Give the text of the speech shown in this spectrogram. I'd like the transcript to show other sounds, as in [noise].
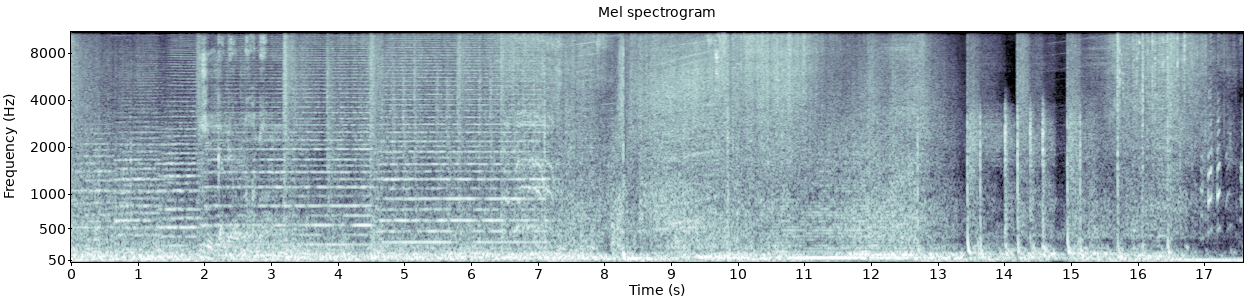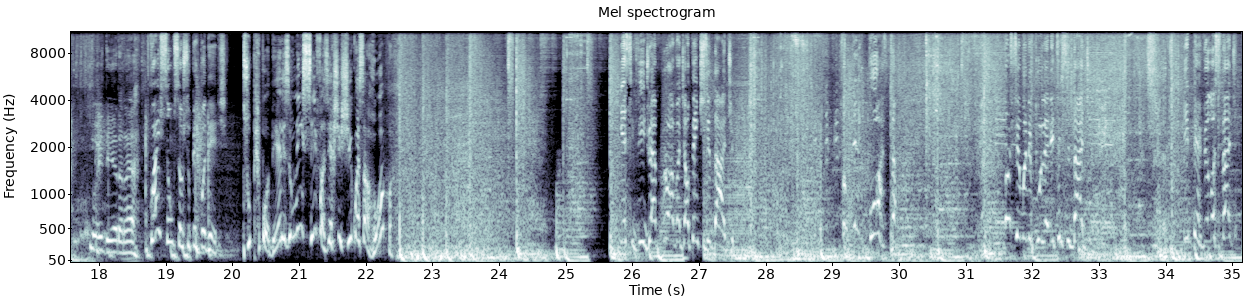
Doideira, né? Quais são seus superpoderes? Superpoderes? Eu nem sei fazer xixi com essa roupa. Esse vídeo é prova de autenticidade. Não tem força! Você manipula a eletricidade. Hipervelocidade.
